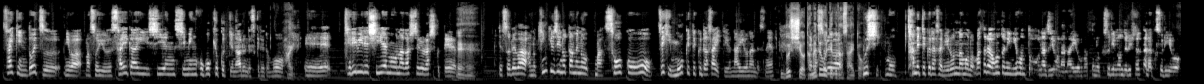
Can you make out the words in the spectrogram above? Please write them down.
最近ドイツには、まあそういう災害支援市民保護局っていうのがあるんですけれども、はいえーテレビで CM を流してるらしくて、えで、それは、あの、緊急時のための、まあ、走行をぜひ設けてくださいっていう内容なんですね。え物資を貯めておいてくださいと。物資、もう貯めてくださいね。いろんなもの。まあ、それは本当に日本と同じような内容。まあ、その薬飲んでる人だったら薬を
